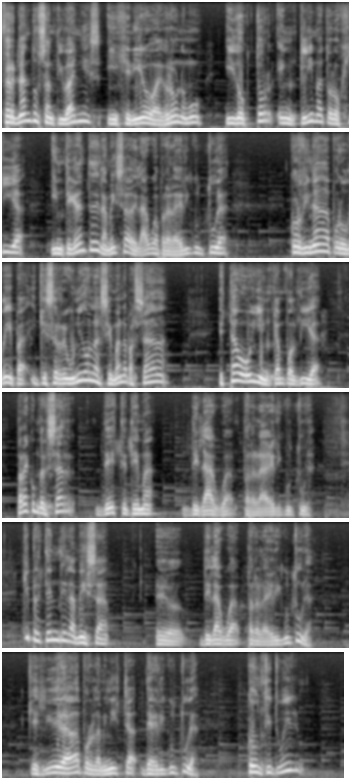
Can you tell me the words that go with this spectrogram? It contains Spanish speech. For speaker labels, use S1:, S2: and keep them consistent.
S1: Fernando Santibáñez, ingeniero agrónomo y doctor en climatología, integrante de la Mesa del Agua para la Agricultura, coordinada por ODEPA y que se reunió la semana pasada, está hoy en Campo al Día para conversar de este tema del agua para la agricultura. ¿Qué pretende la Mesa eh, del Agua para la Agricultura? Que es liderada por la ministra de Agricultura. Constituir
